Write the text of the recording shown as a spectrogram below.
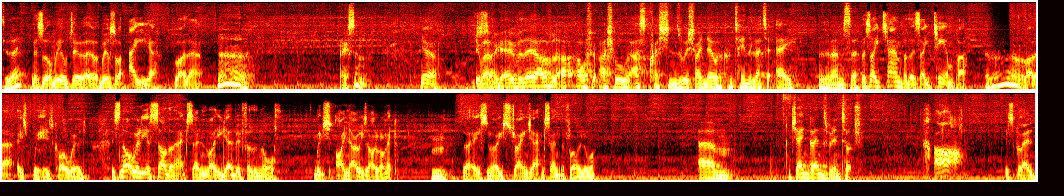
do they? They sort of we'll do a we'll sort of A like that. Oh, excellent. Yeah. Ever get over there, I'll, have, I'll, I shall ask questions which I know contain the letter A as an answer. They say Tampa, they say Tampa. Oh. Like that. It's weird, it's quite weird. It's not really a southern accent like you get a bit further north, which I know is ironic. Hmm. It's a very strange accent, the Florida one. Um, Jane Glenn's been in touch. Ah! It's Glenn.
